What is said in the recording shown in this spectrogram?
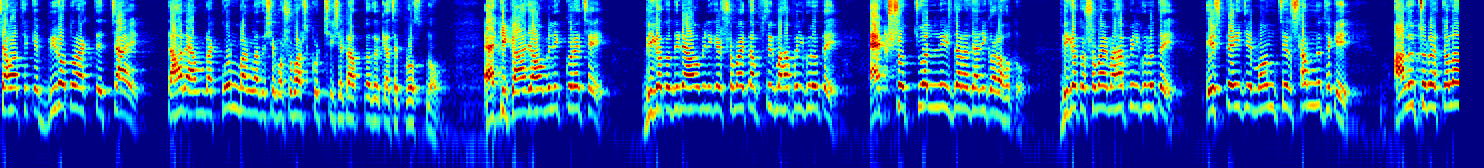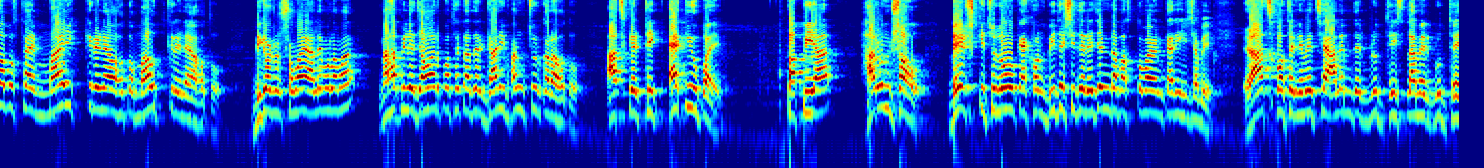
চাওয়া থেকে বিরত রাখতে চায়, তাহলে আমরা কোন বাংলাদেশে বসবাস করছি সেটা আপনাদের কাছে প্রশ্ন। একই কাজ আওয়ামী লীগ করেছে। বিগত দিনে আওয়ামী লীগের সময় তাফসির মাহফিলগুলোতে একশো চুয়াল্লিশ দ্বারা জারি করা হতো। বিগত সময় মাহফিলগুলোতে স্টেজে মঞ্চের সামনে থেকে আলোচনা চলা অবস্থায় মাইক কেড়ে নেওয়া হতো, মাউথ কেড়ে নেওয়া হতো। বিগত সময় আলেমোলামা মাহফিলে যাওয়ার পথে তাদের গাড়ি ভাঙচুর করা হতো। আজকের ঠিক একই উপায়ে পাপিয়া, হারুন সহ বেশ কিছু লোক এখন বিদেশিদের এজেন্ডা বাস্তবায়নকারী হিসাবে রাজপথে নেমেছে আলেমদের বিরুদ্ধে, ইসলামের বিরুদ্ধে,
